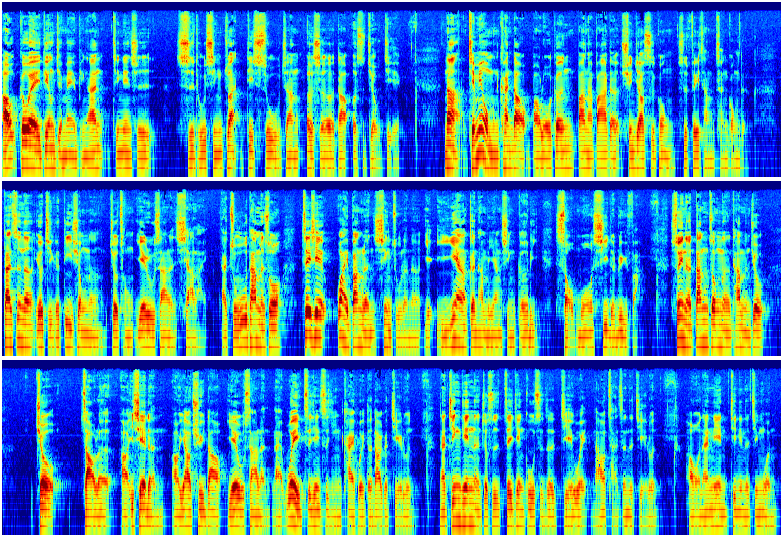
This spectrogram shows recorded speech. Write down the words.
好，各位弟兄姐妹平安。今天是《使徒行传》第十五章二十二到二十九节。那前面我们看到保罗跟巴拿巴的宣教事工是非常成功的，但是呢，有几个弟兄呢，就从耶路撒冷下来，来嘱咐他们说，这些外邦人信主了呢，也一样跟他们一样行割礼，守摩西的律法。所以呢，当中呢，他们就就找了啊一些人啊，要去到耶路撒冷来为这件事情开会，得到一个结论。那今天呢，就是这件故事的结尾，然后产生的结论。好，我来念今天的经文。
